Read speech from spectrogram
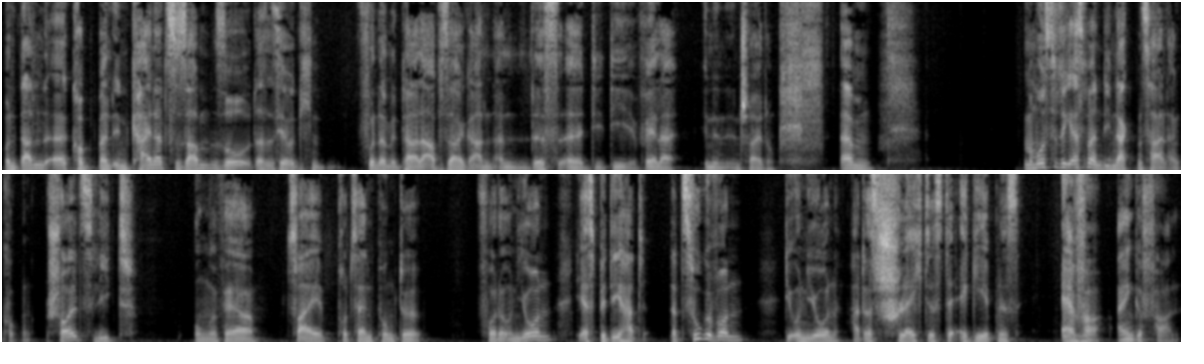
und dann äh, kommt man in keiner zusammen. So, das ist ja wirklich eine fundamentale Absage an an das äh, die die WählerInnenentscheidung. Ähm, man muss natürlich erstmal die nackten Zahlen angucken. Scholz liegt ungefähr zwei Prozentpunkte vor der Union. Die SPD hat dazu gewonnen. Die Union hat das schlechteste Ergebnis ever eingefahren.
